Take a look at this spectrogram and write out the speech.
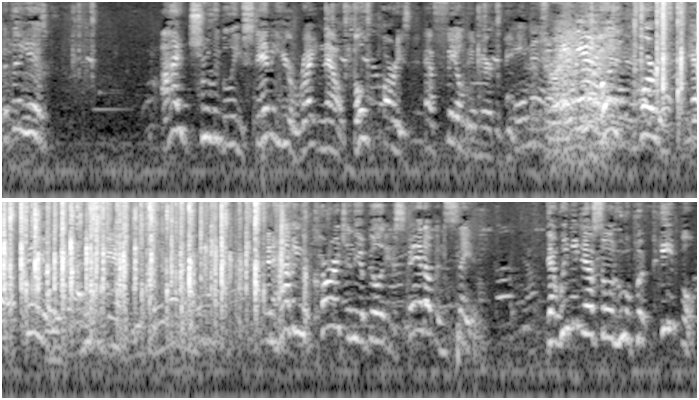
The thing is, I truly believe, standing here right now, both parties have failed the American people. Amen. Right. Both parties have failed Michiganders. And having the courage and the ability to stand up and say it that we need to have someone who will put people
